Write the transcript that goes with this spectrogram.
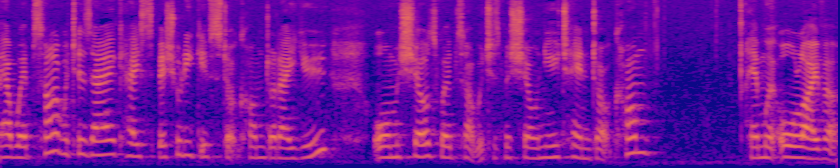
our website, which is aokspecialtygifts.com.au, or Michelle's website, which is michellenewten.com. And we're all over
